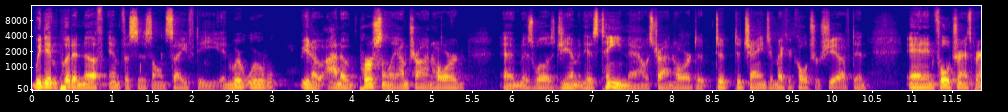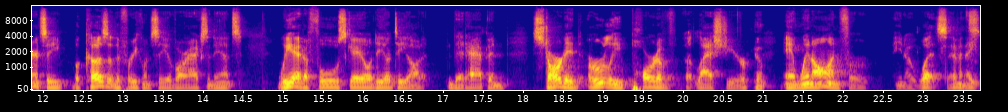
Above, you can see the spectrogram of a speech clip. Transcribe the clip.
we didn't put enough emphasis on safety. And we're, we're you know, I know personally, I'm trying hard, um, as well as Jim and his team now is trying hard to, to, to change and make a culture shift. And and in full transparency, because of the frequency of our accidents, we had a full scale DOT audit that happened started early part of uh, last year yep. and went on for you know what seven eight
